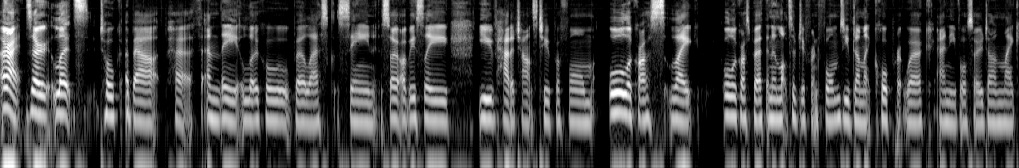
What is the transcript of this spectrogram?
all right, so let's talk about Perth and the local burlesque scene. So obviously, you've had a chance to perform all across, like all across Perth, and in lots of different forms. You've done like corporate work, and you've also done like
